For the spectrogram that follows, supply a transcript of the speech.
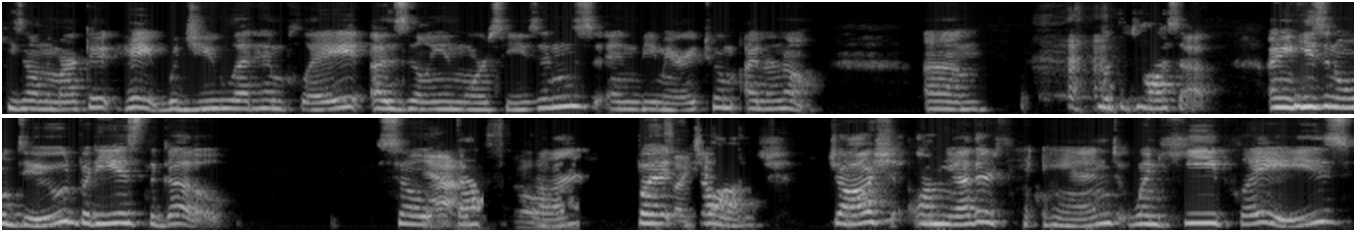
he's on the market. Hey, would you let him play a zillion more seasons and be married to him? I don't know. Um, with the toss up. I mean, he's an old dude, but he is the go. So yeah, that's so not. But like Josh, Josh, on the other hand, when he plays,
